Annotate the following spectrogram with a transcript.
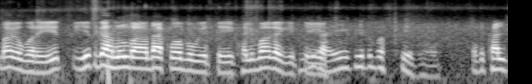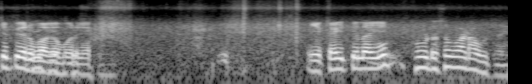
बघा बरं येत येत घालून बघा दाखवा बघू येते खाली बघा ठीक आहे एक इथं बसते आता खालचे पेर बघा बरं. एका इथेला थोडस वाढावंच आहे.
